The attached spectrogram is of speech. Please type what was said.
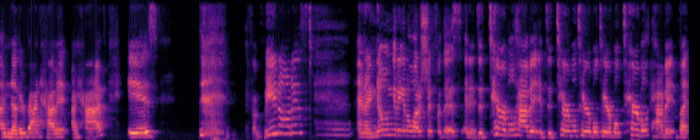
another bad habit I have is if I'm being honest, and I know I'm going to get a lot of shit for this, and it's a terrible habit. It's a terrible, terrible, terrible, terrible habit, but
